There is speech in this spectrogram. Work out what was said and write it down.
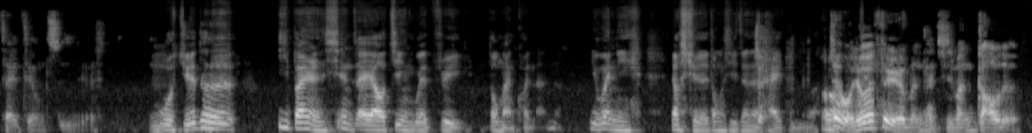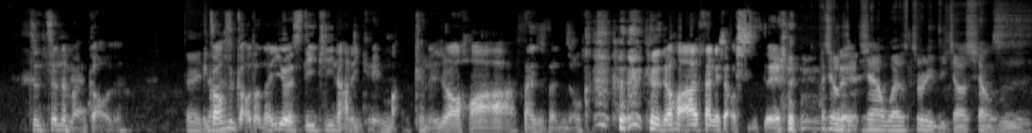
在这种职业，我觉得一般人现在要进 Web Three 都蛮困难的，因为你 要学的东西真的太低了。对，我觉得 Web Three 的门槛其实蛮高的，真真的蛮高的。对你光是搞懂那 USDT 哪里可以买，可能就要花三十分钟，可能就要花三个小时之类的。而且我觉得现在 Web Three 比较像是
